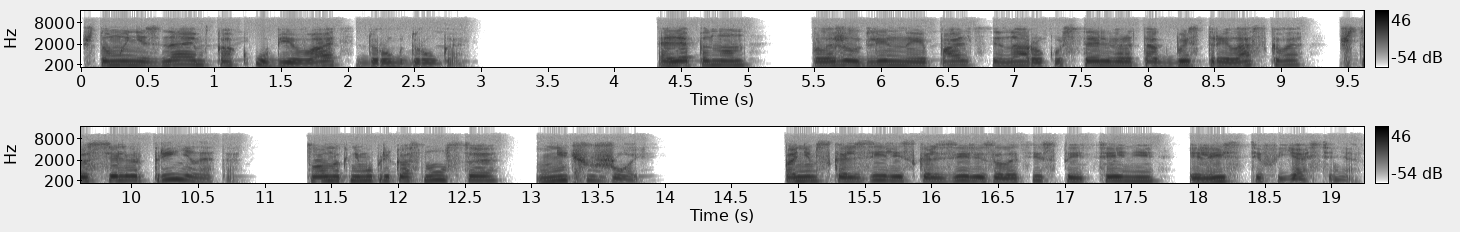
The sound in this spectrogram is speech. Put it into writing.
что мы не знаем, как убивать друг друга. Лепанон положил длинные пальцы на руку Сельвера так быстро и ласково, что Сельвер принял это, словно к нему прикоснулся не чужой. По ним скользили и скользили золотистые тени и листьев ясеня.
